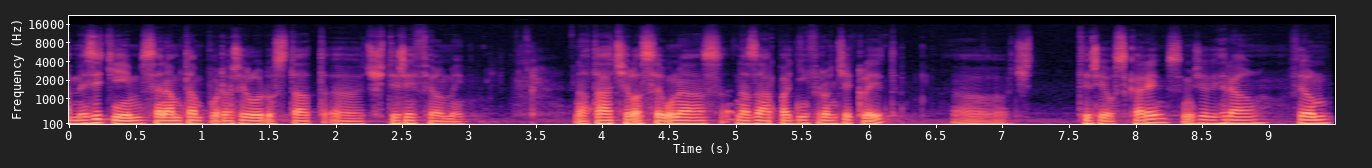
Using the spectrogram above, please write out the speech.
A mezi tím se nám tam podařilo dostat čtyři filmy. Natáčela se u nás na západní frontě Klid. Eh, čtyři Oscary, myslím, že vyhrál film.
